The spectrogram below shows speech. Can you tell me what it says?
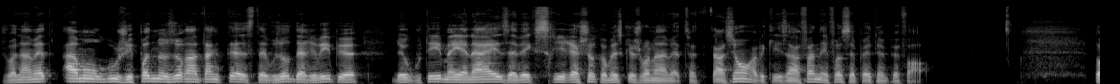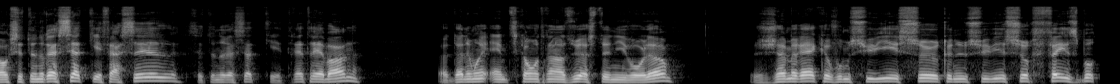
Je vais en mettre à mon goût. Je n'ai pas de mesure en tant que telle. C'était vous autres d'arriver puis euh, de goûter mayonnaise avec sriracha, comment est-ce que je vais en mettre? Faites attention, avec les enfants, des fois, ça peut être un peu fort. Donc, c'est une recette qui est facile. C'est une recette qui est très, très bonne. Euh, Donnez-moi un petit compte rendu à ce niveau-là. J'aimerais que vous me suiviez sur, que nous suiviez sur Facebook,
